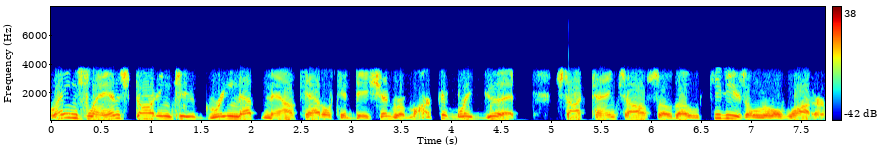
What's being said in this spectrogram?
Rangeland starting to green up now, cattle condition remarkably good. Stock tanks also, though, could use a little water.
